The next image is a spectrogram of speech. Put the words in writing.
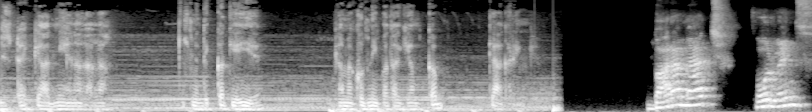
जिस टाइप के आदमी है ना लाला। उसमें दिक्कत यही है कि हमें खुद नहीं पता कि हम कब क्या करेंगे। बारह मैच फोर विंस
